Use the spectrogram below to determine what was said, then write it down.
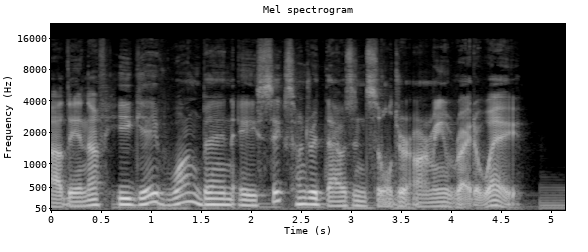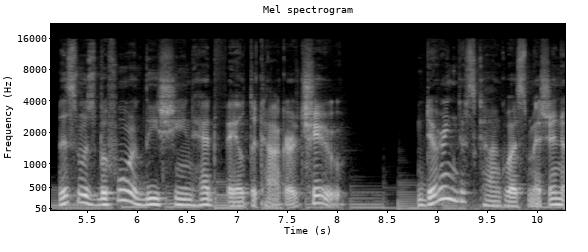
Oddly enough, he gave Wang Ben a 600,000 soldier army right away. This was before Li Xin had failed to conquer Chu. During this conquest mission,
